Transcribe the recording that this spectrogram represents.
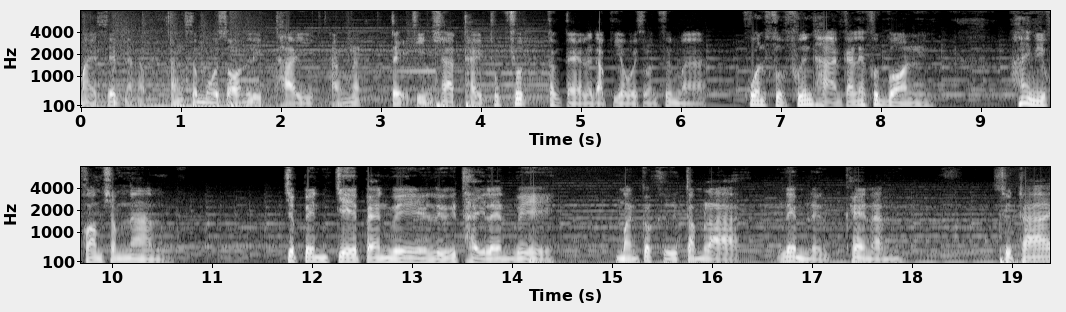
mindset นะครับ ทั้งสโมสรลีกไทย ทั้งนักเตะทีมชาติไทยทุกชุด ตั้งแต่ระดับเยาวชนขึ้นมา ควรฝึกพื้นฐานการเล่นฟุตบอล ให้มีความชำนาญ จะเป็นเจแปนเวหรือไทยแลนด์เวมันก็คือตำราเล่มหนึ่งแค่นั้น สุดท้าย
